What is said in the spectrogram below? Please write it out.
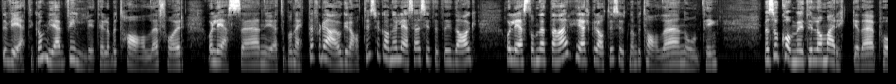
De vet ikke om vi er villige til å betale for å lese nyheter på nettet, for det er jo gratis. Vi kan jo lese, jeg har sittet i dag og lest om dette her, helt gratis uten å betale noen ting. Men så kommer vi til å merke det på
